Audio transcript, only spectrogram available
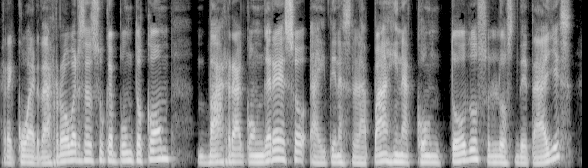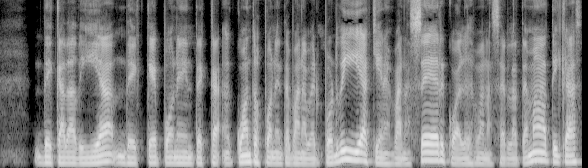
Recuerda, robertsazuke.com barra congreso, ahí tienes la página con todos los detalles de cada día, de qué ponentes, cuántos ponentes van a haber por día, quiénes van a ser, cuáles van a ser las temáticas,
